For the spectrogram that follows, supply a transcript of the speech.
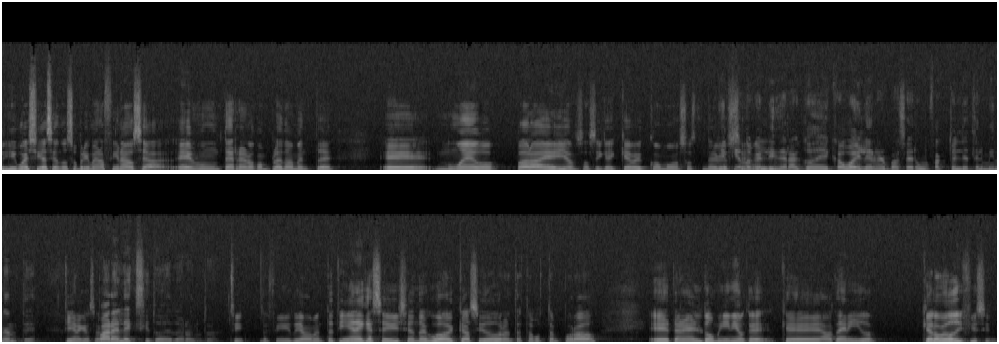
igual sigue siendo su primera final. O sea, es un terreno completamente eh, nuevo para ellos, así que hay que ver cómo esos Yo nervios entiendo se que el liderazgo de Kawhi Leonard va a ser un factor determinante Tiene que ser. para el éxito de Toronto. Sí, definitivamente tiene que seguir siendo el jugador que ha sido durante esta postemporada, eh, tener el dominio que, que ha tenido, que lo veo difícil,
